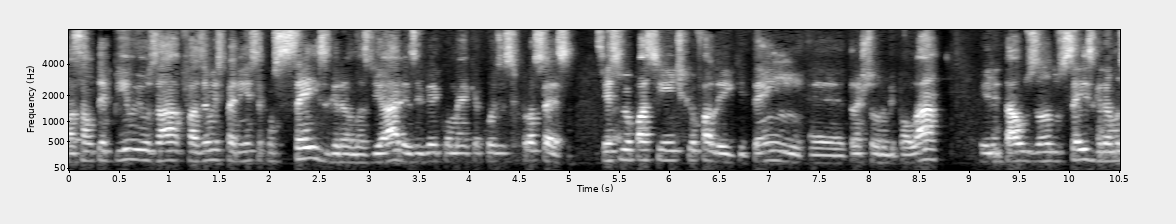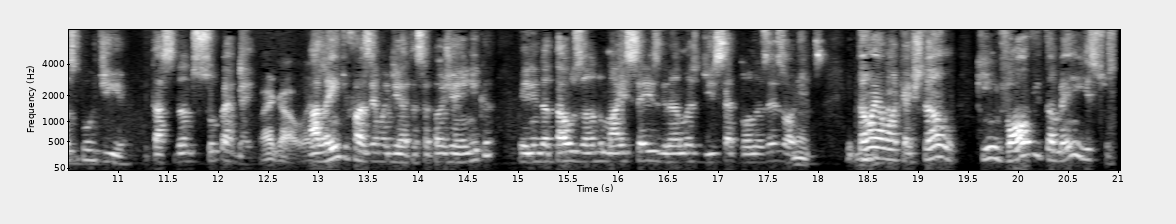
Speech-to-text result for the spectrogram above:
passar um tempinho e usar, fazer uma experiência com 6 gramas diárias e ver como é que a coisa se processa. Certo. Esse meu paciente que eu falei, que tem é, transtorno bipolar, ele está usando 6 gramas por dia. E está se dando super bem. Legal, legal. Além de fazer uma dieta cetogênica, ele ainda está usando mais 6 gramas de cetonas exógenas. Hum. Então é uma questão que envolve também isso.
